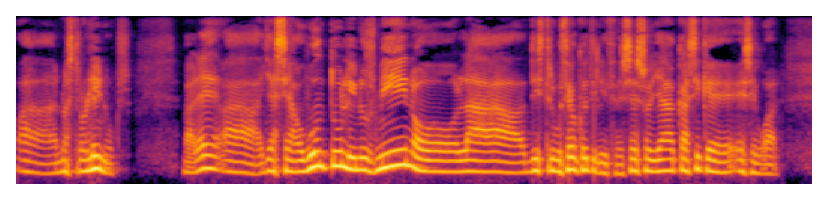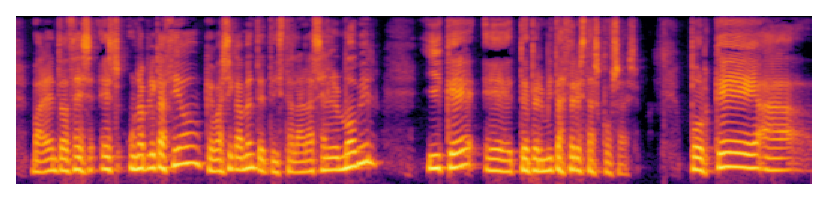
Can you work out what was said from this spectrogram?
a nuestro Linux. ¿Vale? ya sea Ubuntu, Linux Mint o la distribución que utilices. Eso ya casi que es igual. ¿Vale? Entonces es una aplicación que básicamente te instalarás en el móvil y que eh, te permite hacer estas cosas. ¿Por qué ah,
